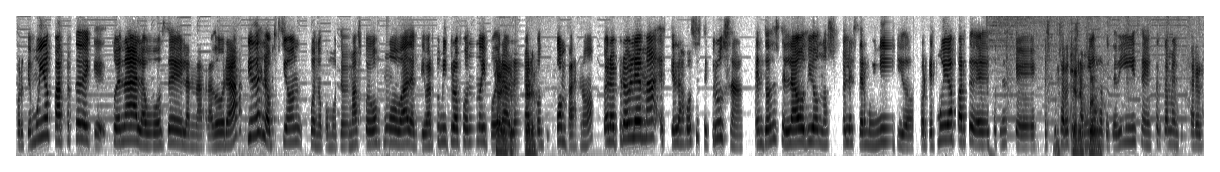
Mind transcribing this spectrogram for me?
porque muy aparte de que suena la voz de la narradora, tienes la opción, bueno, como demás juegos MOBA, de activar tu micrófono y poder Claro, hablar claro. con tus compas, ¿no? Pero el problema es que las voces se cruzan, entonces el audio no suele ser muy nítido, porque muy aparte de eso tienes que escuchar a tus amigos lo que te dicen, exactamente, escuchar el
